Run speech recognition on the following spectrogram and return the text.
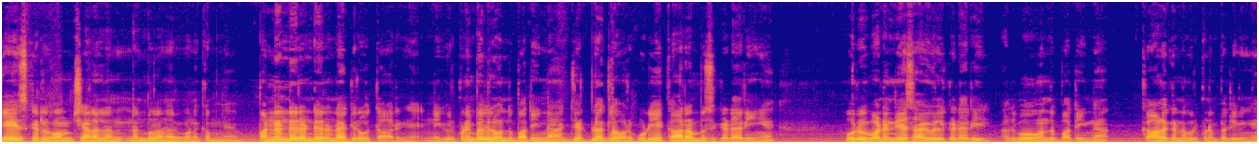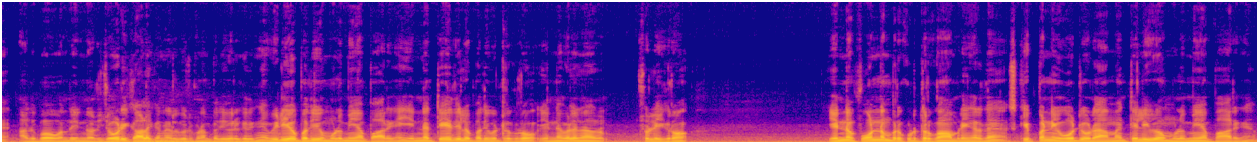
கேஎஸ் கட்டல் ஃபார்ம் சேனல் நண் நண்பர்கள் அனைவருக்கும் வணக்கம்ங்க. பன்னெண்டு ரெண்டு ரெண்டாயிரத்தி இருபத்தாறுங்க. இன்றைக்கி விற்பனை பதிவில் வந்து பார்த்திங்கன்னா ஜெட் பிளாக்ல வரக்கூடிய காராம்பஸ் கிடாரிங்க ஒரு வட இந்திய சாகுவல் கிடாரி அதுபோக வந்து பார்த்தீங்கன்னா காலக்கண்ணு விற்பனை பதிவுங்க அதுபோக வந்து இன்னொரு ஜோடி காலக்கண்ணுகள் விற்பனை பதிவு இருக்குதுங்க. வீடியோ பதிவு முழுமையாக பாருங்கள் என்ன தேதியில் பதிவிட்டுருக்குறோம் என்ன விலை சொல்லிக்கிறோம் என்ன ஃபோன் நம்பர் கொடுத்துருக்கோம் அப்படிங்கிறத ஸ்கிப் பண்ணி ஓட்டி விடாமல் தெளிவாக முழுமையாக பாருங்கள்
